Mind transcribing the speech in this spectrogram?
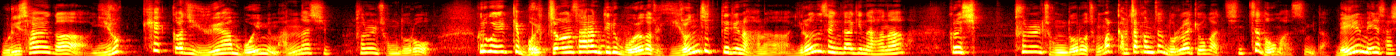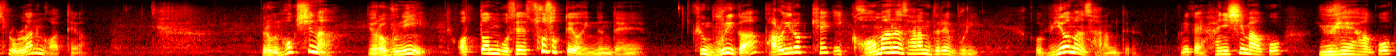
우리 사회가 이렇게까지 유해한 모임이 맞나 싶을 정도로 그리고 이렇게 멀쩡한 사람들이 모여가지고 이런 짓들이나 하나 이런 생각이나 하나 그런 싶을 정도로 정말 깜짝깜짝 놀랄 경우가 진짜 너무 많습니다. 매일매일 사실 놀라는 것 같아요. 여러분 혹시나 여러분이 어떤 곳에 소속되어 있는데 그 무리가 바로 이렇게 이 거만한 사람들의 무리, 위험한 사람들, 그러니까 한심하고 유해하고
